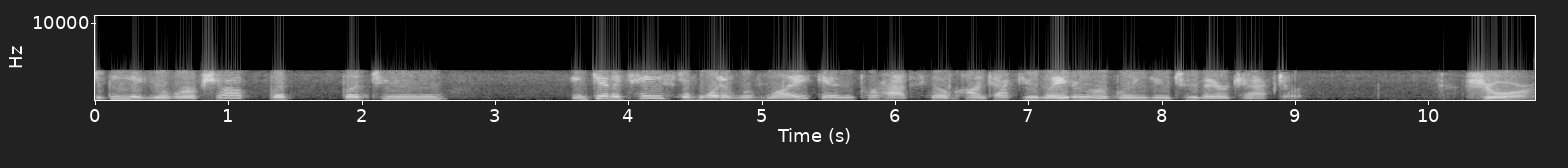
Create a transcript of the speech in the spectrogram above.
to be at your workshop, but but to get a taste of what it was like, and perhaps they'll contact you later or bring you to their chapter. Sure,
